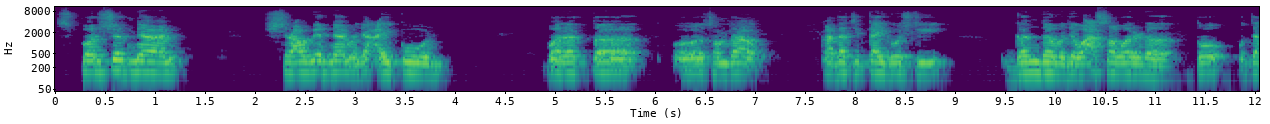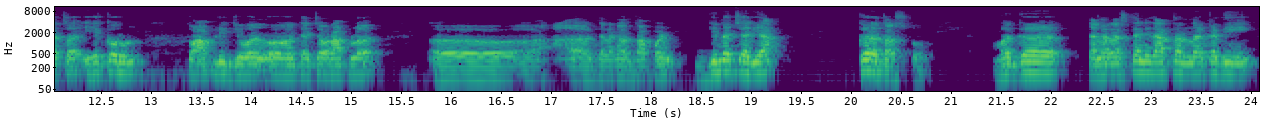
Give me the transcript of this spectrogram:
स्पर्श ज्ञान श्राव्य ज्ञान म्हणजे ऐकून परत समजा कदाचित काही गोष्टी गंध म्हणजे वास तो त्याचं हे करून तो आपली जीवन त्याच्यावर आपलं त्याला काय म्हणतो आपण दिनचर्या करत असतो. मग त्याला रस्त्याने जाताना कधी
